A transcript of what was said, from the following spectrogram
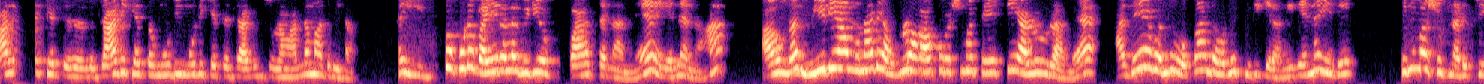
ஆளு கேட்ட ஜாடி கேட்ட மூடி மூடி கேட்ட ஜாடின்னு சொல்லுவாங்க. அந்த மாதிரி தான் இப்ப கூட வைரலா வீடியோ பார்த்தேன் நானு. என்னன்னா அவங்க மீடியா முன்னாடி அவ்வளோ ஆக்ரோஷமா பேசி அழுகுறாங்க. அதே வந்து உட்காந்த உடனே சிரிக்கிறாங்க. இது என்ன இது? சினிமா ஷூட் நடிச்சு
